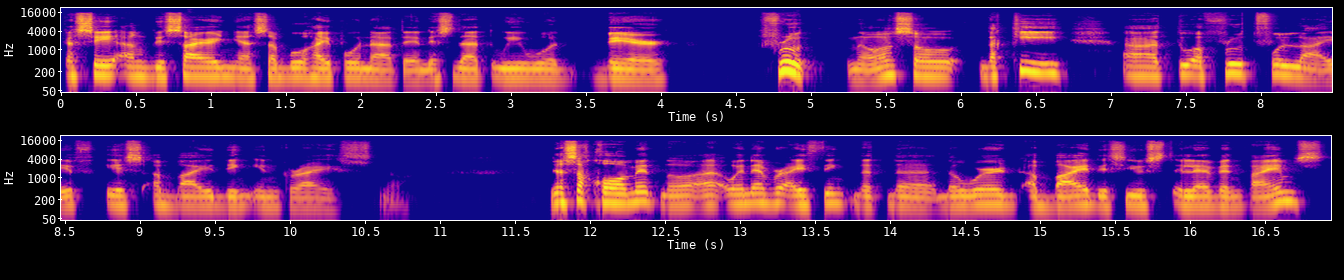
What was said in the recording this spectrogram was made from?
kasi ang desire niya sa buhay po natin is that we would bear fruit no? So the key uh, to a fruitful life is abiding in Christ no? Just a comment no? Uh, whenever i think that the the word abide is used 11 times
